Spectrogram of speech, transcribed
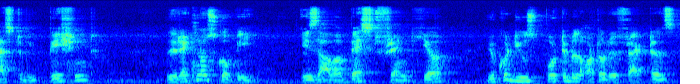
Has to be patient. The retinoscopy is our best friend here. You could use portable autorefractors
